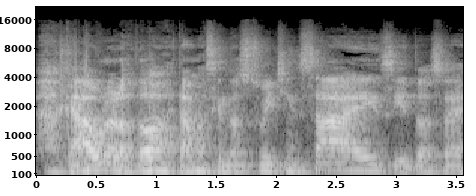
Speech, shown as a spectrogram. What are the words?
ah, cada uno de los dos estamos haciendo switching size y entonces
